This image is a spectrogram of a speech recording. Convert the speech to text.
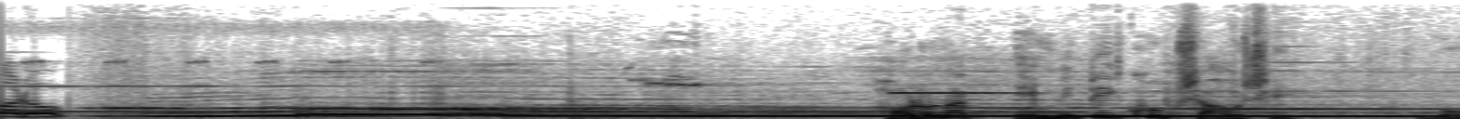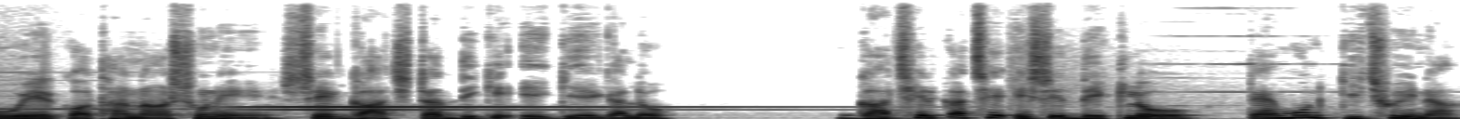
করো হরনাথ এমনিতেই খুব সাহসী বউয়ের কথা না শুনে সে গাছটার দিকে এগিয়ে গেল। গাছের কাছে এসে দেখল তেমন কিছুই না।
